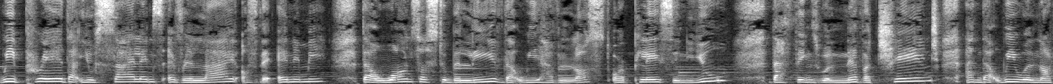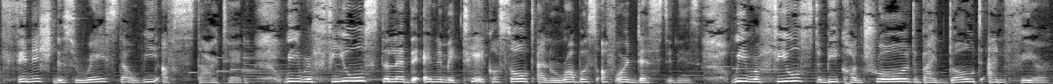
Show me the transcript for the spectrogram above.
we pray that you silence every lie of the enemy that wants us to believe that we have lost our place in you, that things will never change, and that we will not finish this race that we have started. We refuse to let the enemy take us out and rob us of our destinies. We refuse to be controlled by doubt and fear.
